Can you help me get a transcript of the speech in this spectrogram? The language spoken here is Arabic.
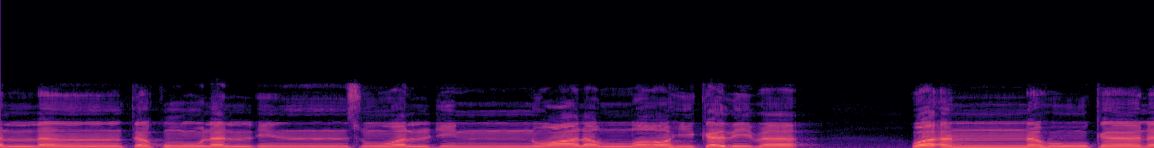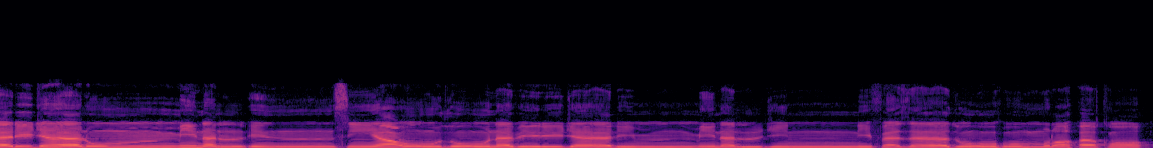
أن لن تقول الإنس والجن على الله كذبا وأنه كان رجال من الإنس يعوذون برجال من الجن فزادوهم رهقا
